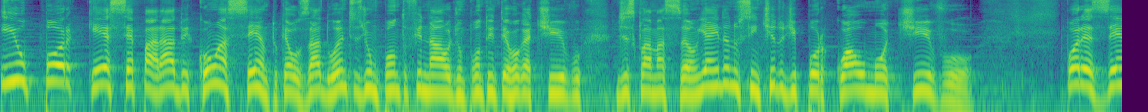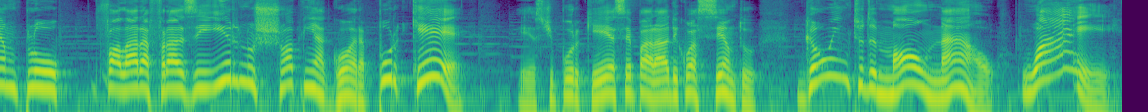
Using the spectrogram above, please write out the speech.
E o porquê separado e com acento, que é usado antes de um ponto final, de um ponto interrogativo, de exclamação, e ainda no sentido de por qual motivo. Por exemplo, falar a frase ir no shopping agora. Por quê? Este porquê é separado e com acento. Going to the mall now. Why?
